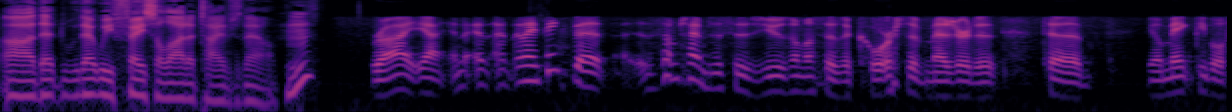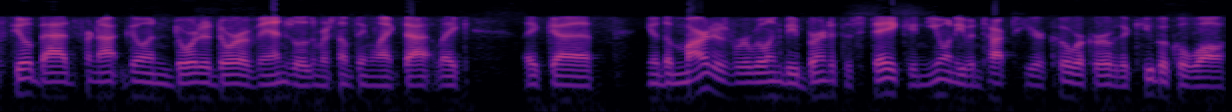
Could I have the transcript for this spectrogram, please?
uh, that that we face a lot of times now. Hmm? Right. Yeah. And and and I think that sometimes this is used almost as a coercive measure to to you know make people feel bad for not going door to door evangelism or something like that. Like like uh, you know the martyrs were willing to be burned at the stake, and you won't even talk to your coworker over the cubicle wall.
